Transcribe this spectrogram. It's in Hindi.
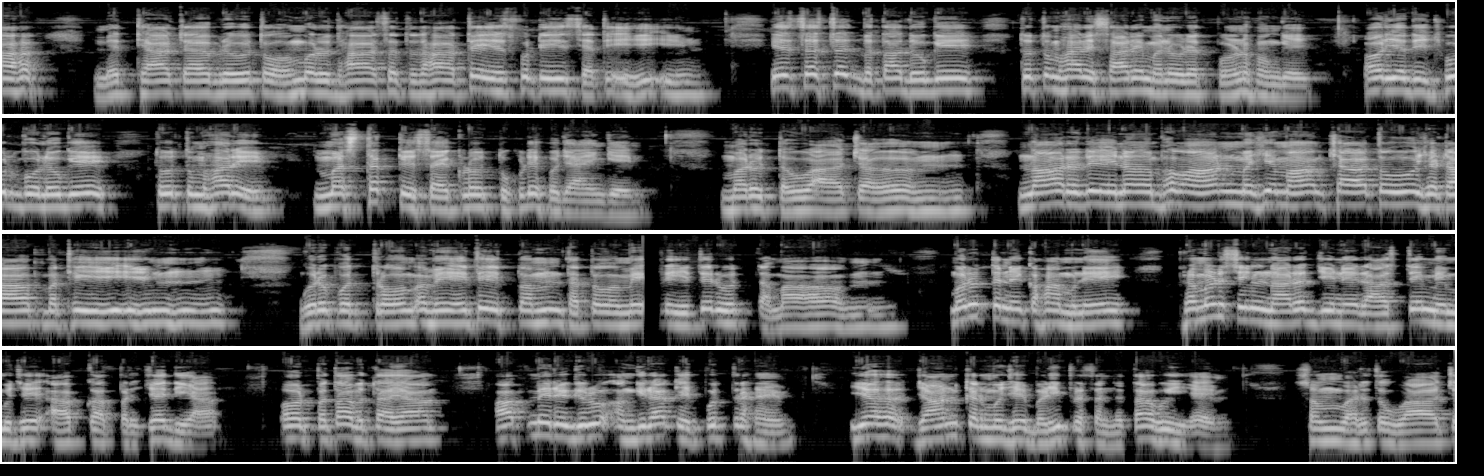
मिथ्या च ब्रुवतो मूर्धा सतधा ते स्फुटिष्यति। यदि सच सच बता दोगे तो तुम्हारे सारे मनोरथ पूर्ण होंगे। और यदि झूठ बोलोगे तो तुम्हारे मस्तक के सैकड़ों टुकड़े हो जाएँगे। मरुतवाच नारदेन भवान मह्यमाख्यातो झटापथि गुरुपुत्रो ममेति तम ततो मे प्रीतिरुत्तमा। मरुत ने कहा, मुने, भ्रमणशील नारद जी ने रास्ते में मुझे आपका परिचय दिया और पता बताया, आप मेरे गुरु अंगिरा के पुत्र हैं। यह जानकर मुझे बड़ी प्रसन्नता हुई है। संवर्त उवाच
